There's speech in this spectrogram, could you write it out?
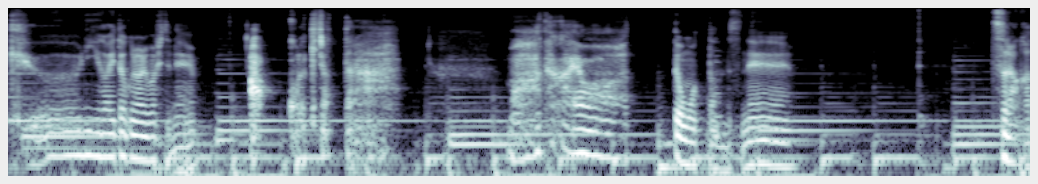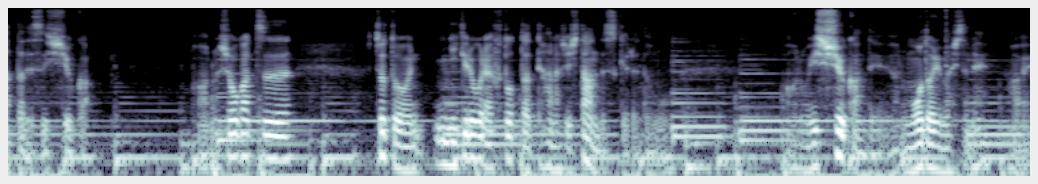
急に胃が痛くなりましてねあこれ来ちゃったなまたかよって思ったんですね。辛かったです1週間。あの正月ちょっと2キロぐらい太ったって話したんですけれどもあの1週間で戻りましたね。はい。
